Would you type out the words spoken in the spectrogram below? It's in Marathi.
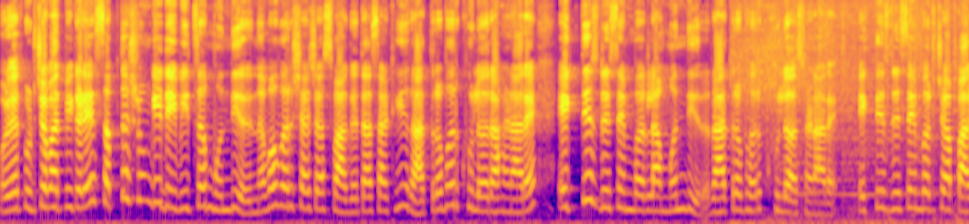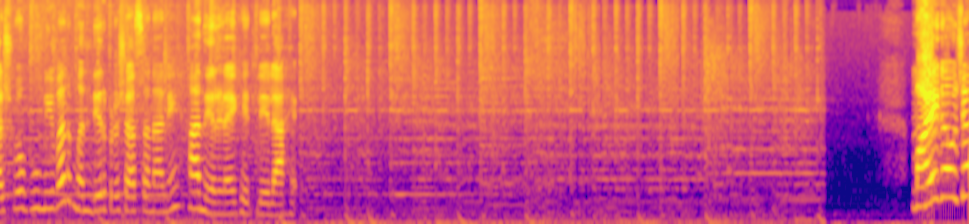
वळूयात पुढच्या बातमीकडे. सप्तशृंगी देवीचं मंदिर नववर्षाच्या स्वागतासाठी रात्रभर खुलं राहणार आहे. एकतीस डिसेंबरला मंदिर रात्रभर खुलं असणार आहे. एकतीस डिसेंबरच्या पार्श्वभूमीवर मंदिर प्रशासनाने हा निर्णय घेतलेला आहे.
